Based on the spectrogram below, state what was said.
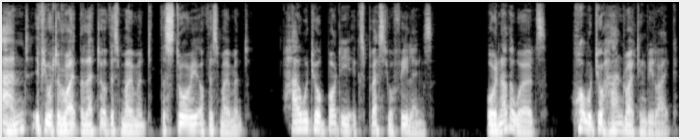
And if you were to write the letter of this moment, the story of this moment, how would your body express your feelings? Or in other words, what would your handwriting be like?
